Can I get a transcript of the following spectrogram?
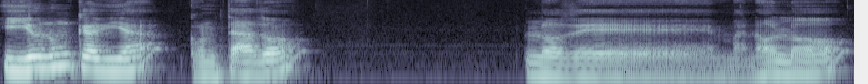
Y yo nunca había contado lo de Manolo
